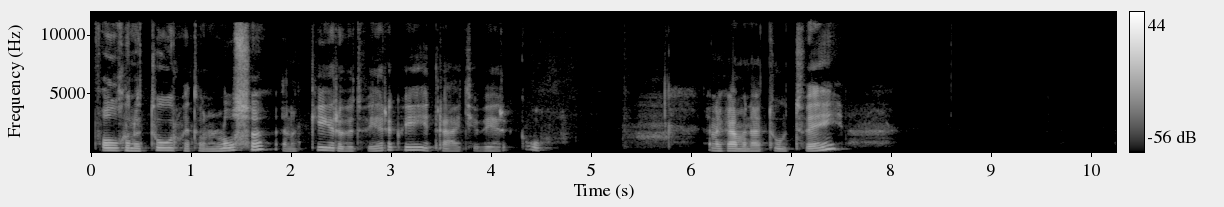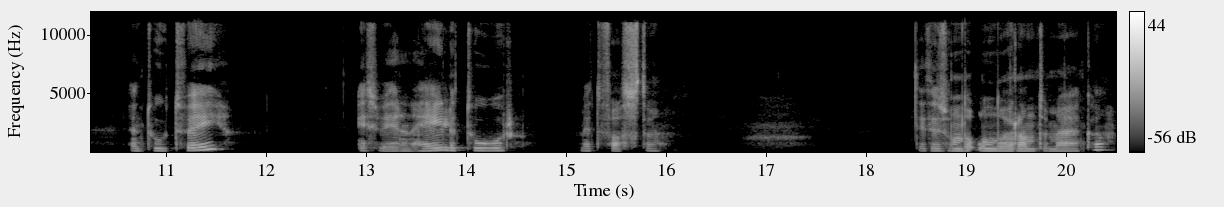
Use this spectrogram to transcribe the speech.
volgende toer met een losse. En dan keren we het werk weer. Je draait je werk om. En dan gaan we naar toer 2 en toer 2 is weer een hele toer met vaste dit is om de onderrand te maken.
